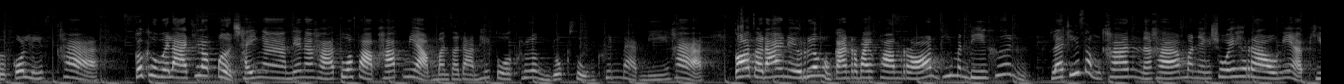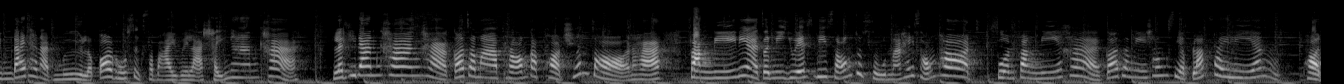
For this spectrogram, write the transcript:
Ergo Lift ค่ะ ก็คือเวลาที่เราเปิดใช้งานเนี่ยนะคะ ตัวฝาพับเนี่ยมันจะดันให้ตัวเครื่องยกสูงขึ้นแบบนี้ค่ะ ก็จะได้ในเรื่องของการระบายความร้อนที่มันดีขึ้น และที่สำคัญนะคะ มันยังช่วยให้เราเนี่ยพิมพ์ได้ถนัดมือแล้วก็รู้สึกสบายเวลาใช้งานค่ะ และที่ด้านข้างค่ะ ก็จะมาพร้อมกับพอร์ตเชื่อมต่อนะคะ ฝั่งนี้เนี่ยจะมี USB 2.0 มาให้ 2 พอร์ต ส่วนฝั่งนี้ค่ะ ก็จะมีช่องเสียบปลั๊กไฟเลี้ยง พอร์ต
